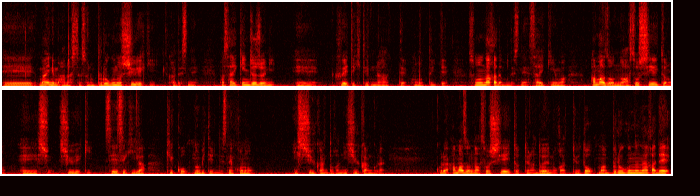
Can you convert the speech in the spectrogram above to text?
えー、前にも話したそのブログの収益がですね、まあ、最近徐々に、え増えてきてるなって思っていてその中でもですね最近は Amazon のアソシエイトの、え収益成績が結構伸びてるんですね。この1週間とか2週間ぐらい。これ Amazon のアソシエイトっていうのはどういうのかっていうと、まあ、ブログの中で、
